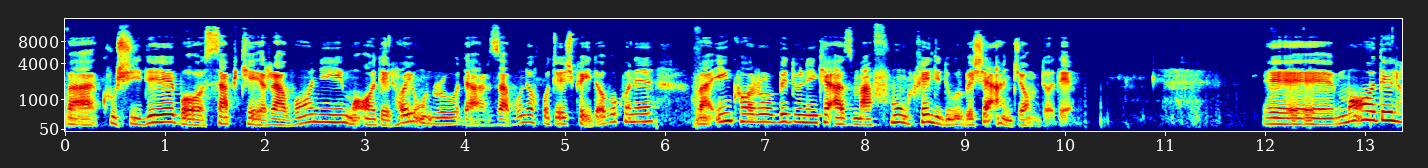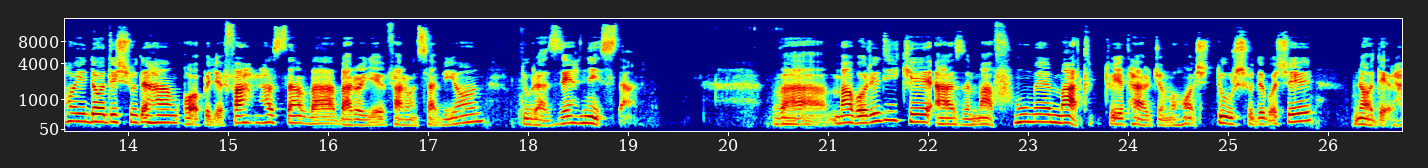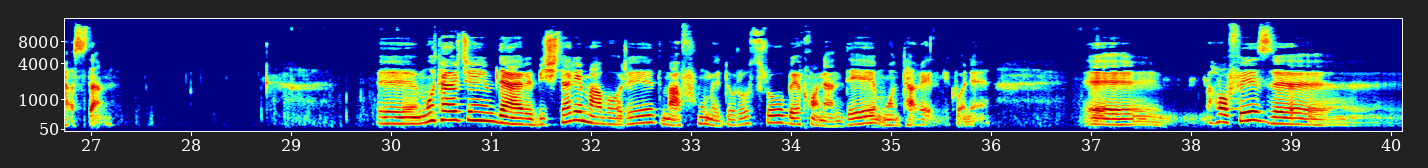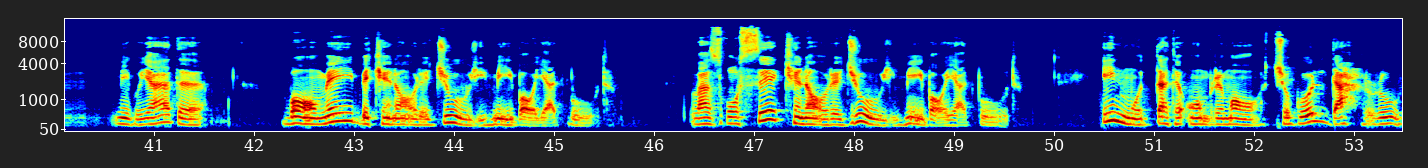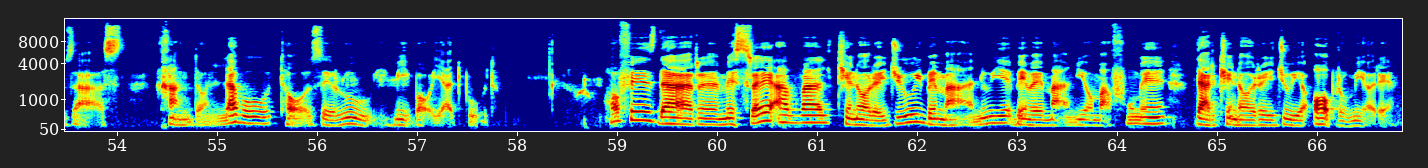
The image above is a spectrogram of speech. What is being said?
و کوشیده با سبک روانی معادل های اون رو در زبون خودش پیدا بکنه و این کار رو بدون اینکه از مفهوم خیلی دور بشه انجام داده. معادل های داده شده هم قابل فهم هستن و برای فرانسویان دور از ذهن نیستن. و مواردی که از مفهوم متن توی ترجمه هاش دور شده باشه نادر هستن. مترجم در بیشتر موارد مفهوم درست رو به خواننده منتقل می‌کنه. حافظ می‌گوید با می به کنار جوی می باید بود و از غصه کنار جوی می باید بود. این مدت عمر ما چو گل ده روز است خندان لب و تازه روی می باید بود. حافظ در مصرع اول کنار جوی به معنی, به معنی و مفهوم در کنار جوی آب رو میاره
